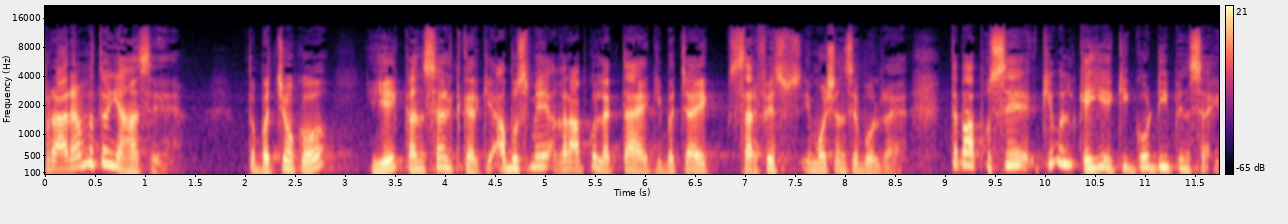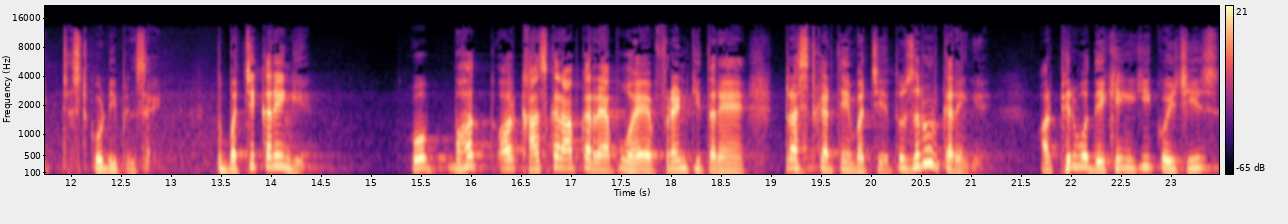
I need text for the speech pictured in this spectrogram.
प्रारंभ तो यहाँ से है। तो बच्चों को ये कंसल्ट करके, अब उसमें अगर आपको लगता है कि बच्चा एक सरफेस इमोशन से बोल रहा है, तब आप उससे केवल कहिए कि go deep in just go deep in तो बच्चे करेंगे। वो बहुत, और खासकर आपका रैपो है फ्रेंड की तरह ट्रस्ट करते हैं बच्चे तो ज़रूर करेंगे। और फिर वो देखेंगे कि कोई चीज़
